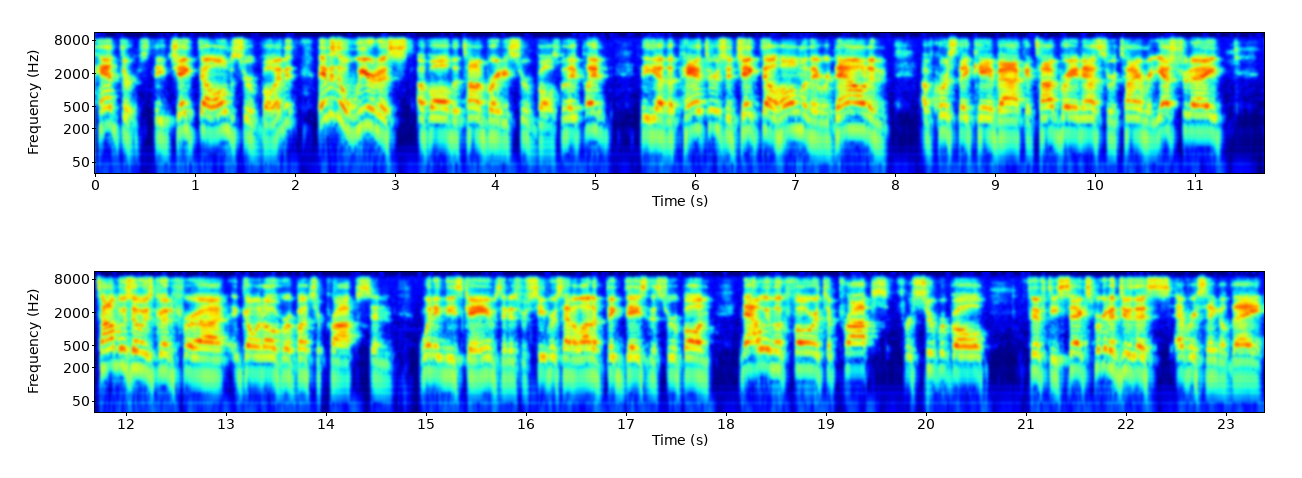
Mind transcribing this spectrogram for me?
Panthers, the Jake Delhomme Super Bowl. Maybe, maybe the weirdest of all the Tom Brady Super Bowls. When they played the uh, the Panthers at Jake Delhomme and they were down, and of course they came back. And Tom Brady announced the retirement yesterday. Tom was always good for uh, going over a bunch of props and – winning these games, and his receivers had a lot of big days in the Super Bowl. And now we look forward to props for Super Bowl 56. We're going to do this every single day,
